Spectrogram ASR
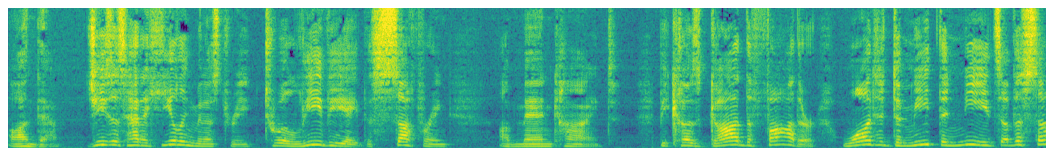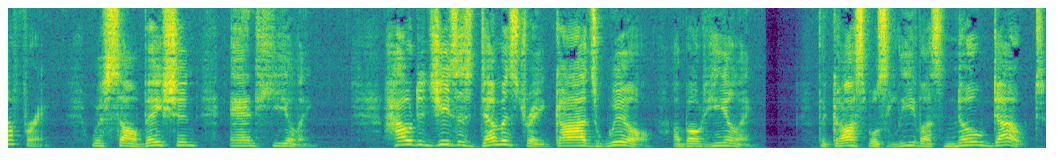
on them. Jesus had a healing ministry to alleviate the suffering of mankind because God the Father wanted to meet the needs of the suffering with salvation and healing. How did Jesus demonstrate God's will about healing? The Gospels leave us no doubt.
